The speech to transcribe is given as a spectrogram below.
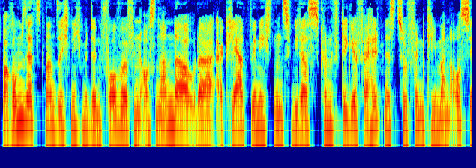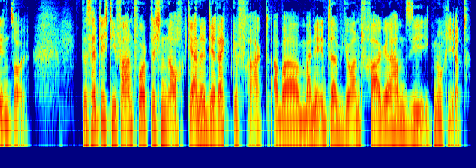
Warum setzt man sich nicht mit den Vorwürfen auseinander oder erklärt wenigstens, wie das künftige Verhältnis zu Finn Kliman aussehen soll? Das hätte ich die Verantwortlichen auch gerne direkt gefragt, aber meine Interviewanfrage haben sie ignoriert.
